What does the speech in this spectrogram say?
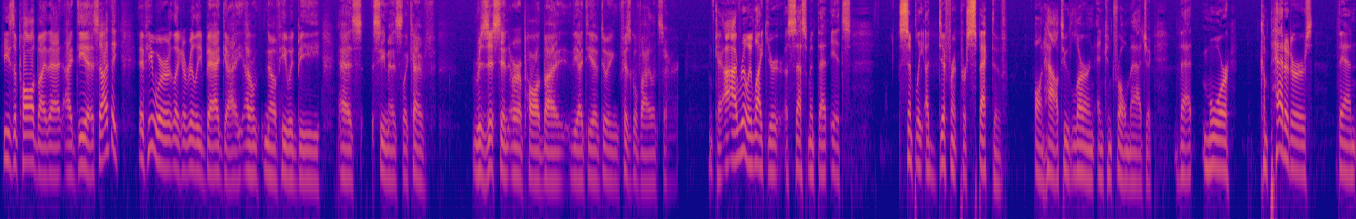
he's appalled by that idea. So i think if he were like a really bad guy i don't know if he would be as seem as like kind of resistant or appalled by the idea of doing physical violence to her Okay, I, really like your assessment that it's simply a different perspective on how to learn and control magic. That more competitors than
